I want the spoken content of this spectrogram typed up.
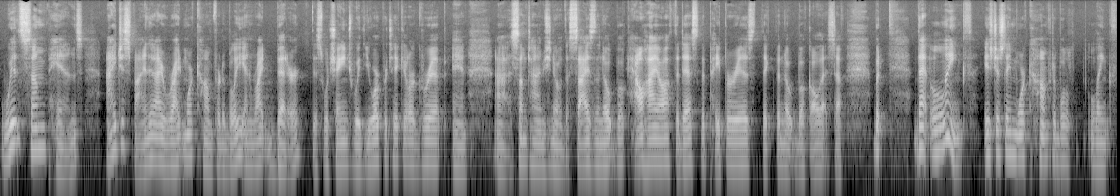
With some pens, I just find that I write more comfortably and write better. This will change with your particular grip and uh, sometimes, you know, the size of the notebook, how high off the desk the paper is, thick the notebook, all that stuff. But that length is just a more comfortable length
